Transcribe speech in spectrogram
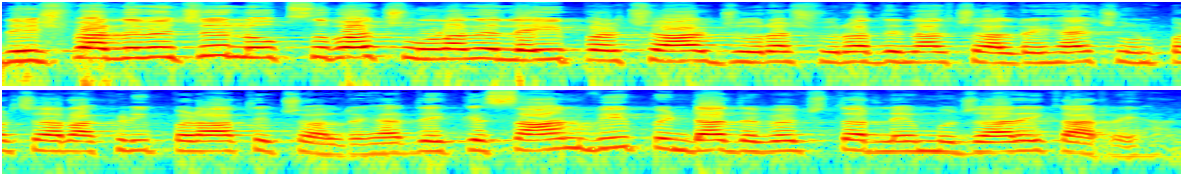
ਦੇਸ਼ ਭਰ ਦੇ ਵਿੱਚ ਲੋਕ ਸਭਾ ਚੋਣਾਂ ਦੇ ਲਈ ਪ੍ਰਚਾਰ ਜੋਰਾ ਸ਼ੋਰਾ ਦੇ ਨਾਲ ਚੱਲ ਰਿਹਾ ਹੈ। ਚੋਣ ਪ੍ਰਚਾਰ ਆਖਰੀ ਪੜਾਅ ਤੇ ਚੱਲ ਰਿਹਾ ਹੈ। ਤੇ ਕਿਸਾਨ ਵੀ ਪਿੰਡਾਂ ਦੇ ਵਿੱਚ ਧਰਨੇ ਮੁਜ਼ਾਹਰੇ ਕਰ ਰਹੇ ਹਨ।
